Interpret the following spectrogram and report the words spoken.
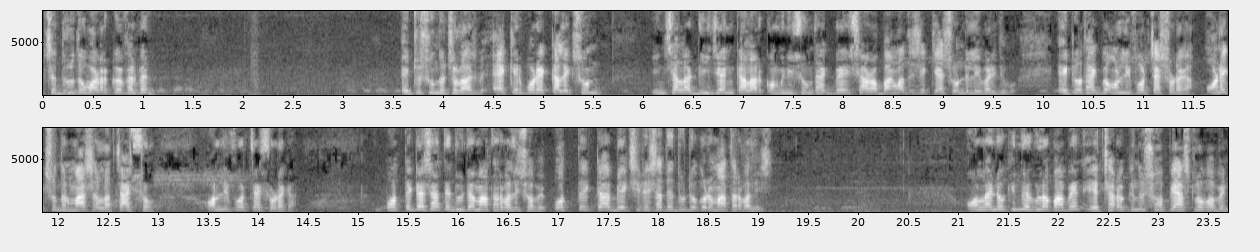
হচ্ছে দ্রুত অর্ডার করে ফেলবেন। একটু সুন্দর চলে আসবে। একের পর এক কালেকশন ইনশাল্লাহ ডিজাইন কালার কম্বিনেশন থাকবে। সারা বাংলাদেশে ক্যাশ অন ডেলিভারি দিব। এটাও থাকবে অনলি ফর চারশো টাকা। অনেক সুন্দর মার্শাল্লাহ চারশো। অনলি ফর চারশো টাকা। প্রত্যেকটার সাথে দুইটা মাথার বালিশ হবে। প্রত্যেকটা বেডশিটের সাথে দুটো করে মাথার বালিশ। অনলাইনেও কিন্তু এগুলো পাবেন। এছাড়াও কিন্তু শপে আসলেও পাবেন।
